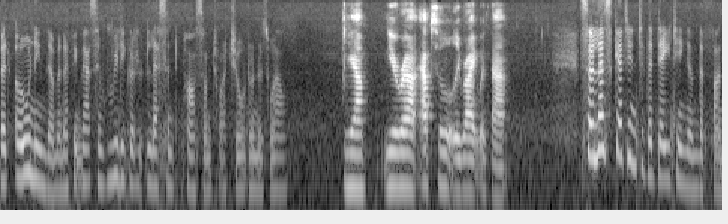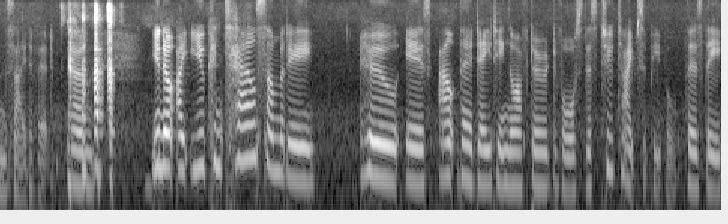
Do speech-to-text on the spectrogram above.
But owning them, and I think that's a really good lesson to pass on to our children as well. Yeah, you're uh, absolutely right with that. So let's get into the dating and the fun side of it. Um, you know, I, you can tell somebody who is out there dating after a divorce. There's two types of people. There's the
